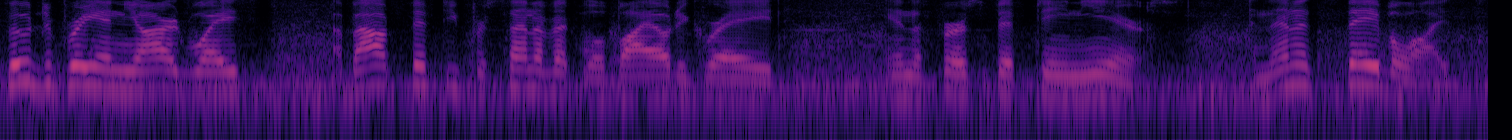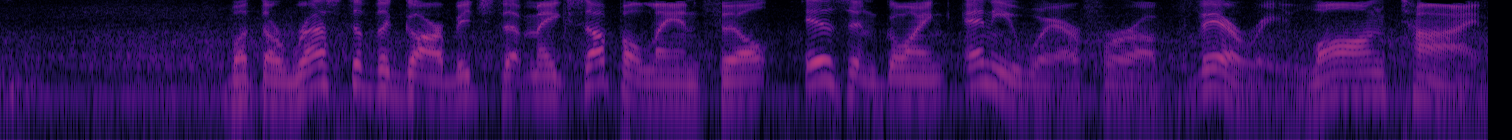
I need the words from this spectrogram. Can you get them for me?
Food debris and yard waste, about 50% of it will biodegrade in the first 15 years. And then it stabilizes. But the rest of the garbage that makes up a landfill isn't going anywhere for a very long time.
